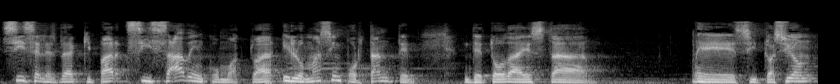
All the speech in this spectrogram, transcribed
si se les va a equipar, si saben cómo actuar y lo más importante de toda esta eh, situación,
